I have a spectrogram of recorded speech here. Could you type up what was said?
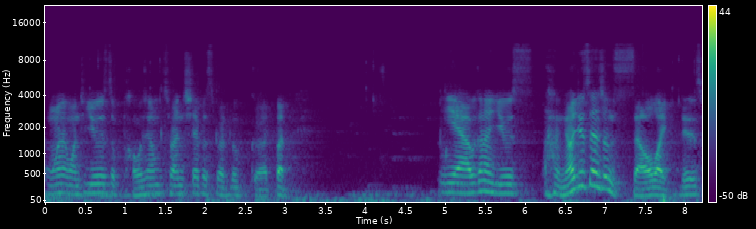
one I want to use. The potion of friendship is would look good, but yeah, we're gonna use not use some cell like this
